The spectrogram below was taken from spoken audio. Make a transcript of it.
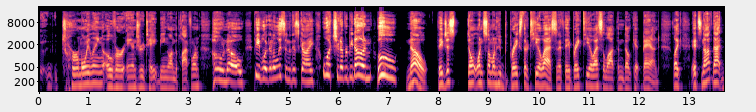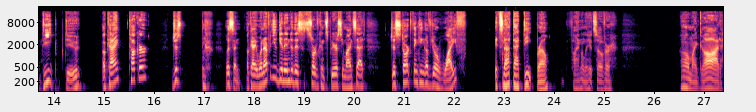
turmoiling over Andrew Tate being on the platform. Oh no, people are going to listen to this guy. What should ever be done? Ooh, no. They just don't want someone who breaks their TOS. And if they break TOS a lot, then they'll get banned. Like, it's not that deep, dude. Okay? Tucker, just listen, okay? Whenever you get into this sort of conspiracy mindset, just start thinking of your wife. It's not that deep, bro. Finally, it's over. Oh my god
